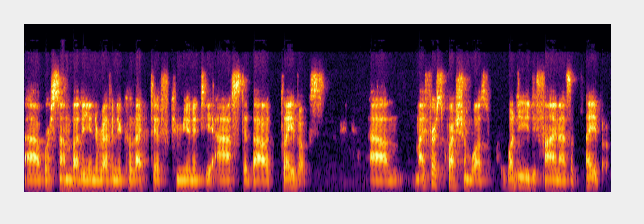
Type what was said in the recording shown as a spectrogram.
uh, where somebody in the Revenue Collective community asked about playbooks um, my first question was, what do you define as a playbook?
